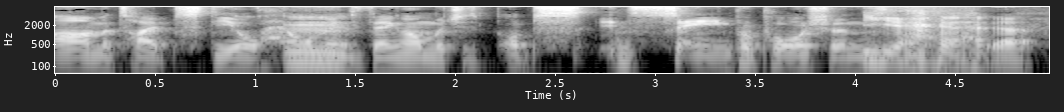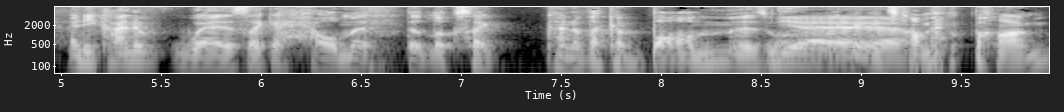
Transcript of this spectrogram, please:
armor type steel helmet mm. thing on, which is obs- insane proportions. Yeah. Yeah. And he kind of wears like a helmet that looks like kind of like a bomb as well, Yeah, like an yeah, yeah. atomic bomb.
